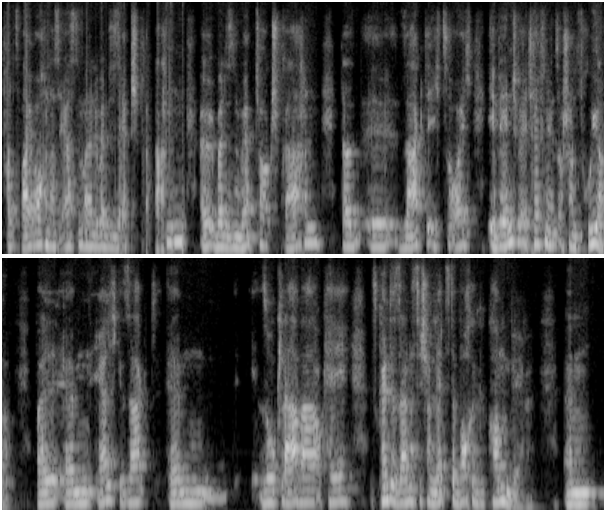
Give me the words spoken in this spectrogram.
vor zwei Wochen das erste Mal über diese App sprachen, äh, über diesen Webtalk sprachen. Da äh, sagte ich zu euch, eventuell treffen wir uns auch schon früher weil ähm, ehrlich gesagt, ähm, so klar war, okay, es könnte sein, dass sie schon letzte Woche gekommen wäre. Ähm,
